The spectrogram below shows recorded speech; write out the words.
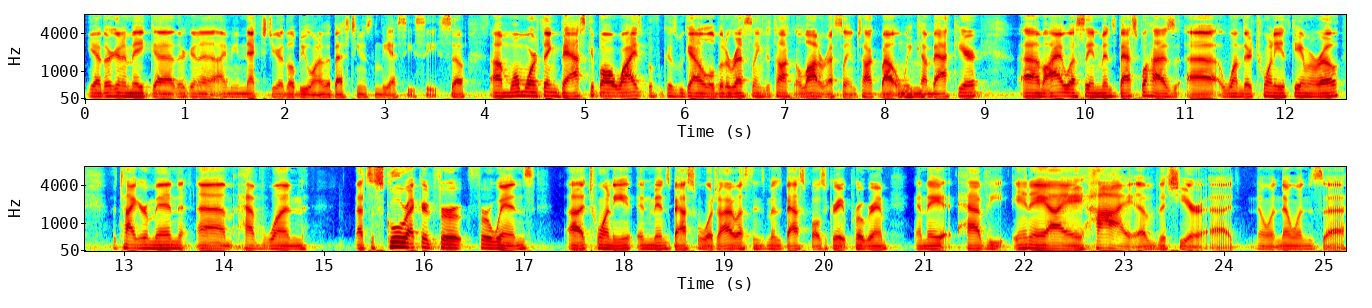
Yeah, they're gonna make. Uh, they're gonna. I mean, next year they'll be one of the best teams in the SEC. So, um, one more thing, basketball wise, because we got a little bit of wrestling to talk, a lot of wrestling to talk about when we come back here. Um, Iowa Wesleyan men's basketball has uh, won their 20th game in a row. The Tiger men um, have won. That's a school record for for wins. Uh, 20 in men's basketball, which Iowa Wesleyan's men's basketball is a great program, and they have the NAIA high of this year. Uh, no one, no one's uh,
